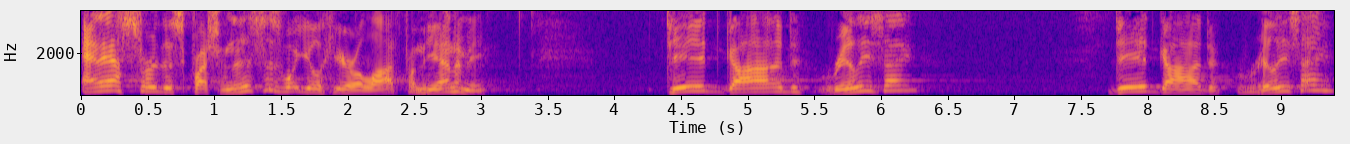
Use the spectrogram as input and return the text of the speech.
and asks her this question. This is what you'll hear a lot from the enemy Did God really say? Did God really say?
